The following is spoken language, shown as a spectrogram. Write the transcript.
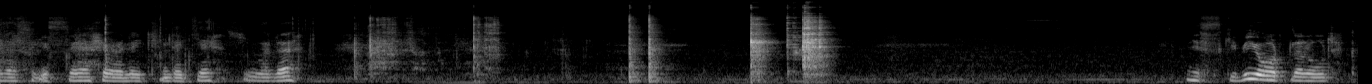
Arası gitsin. Şöyle içindeki suları mis gibi yoğurtlar olacak.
